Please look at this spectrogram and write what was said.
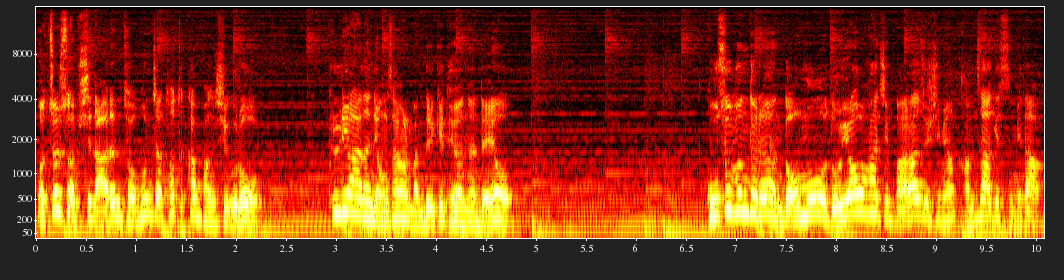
어쩔 수 없이 나름 저 혼자 터득한 방식으로 클리어하는 영상을 만들게 되었는데요. 고수분들은 너무 노여워하지 말아주시면 감사하겠습니다.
